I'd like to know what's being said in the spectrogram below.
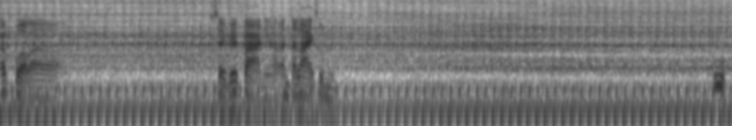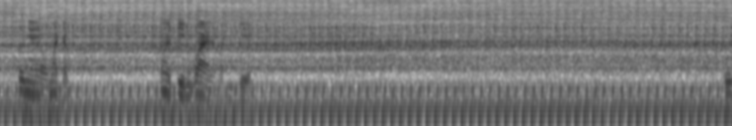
กับพวกใส่ไฟฟ้านี่ครับอันตรายซุ่มนี่โอ้ตัวใหญ่ออกมาจากห้อยตีนควายแล้วครับเมื่อกี้ โอ้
